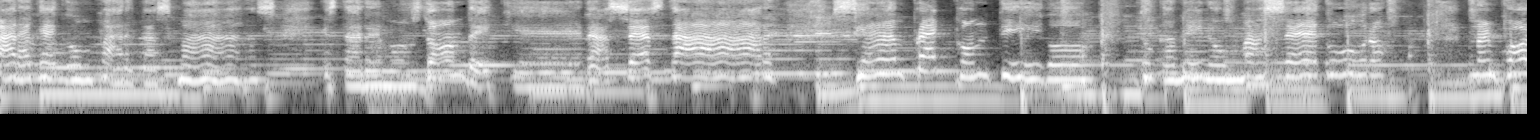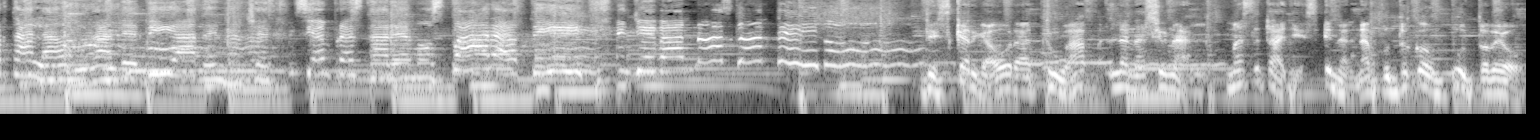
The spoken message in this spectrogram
para que compartas más. Estaremos donde quieras estar, siempre contigo, tu camino más seguro. No importa la hora de día, de noche, siempre estaremos para ti. Llévanos contigo. Descarga ahora tu app La Nacional. Más detalles en alnap.com.do.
